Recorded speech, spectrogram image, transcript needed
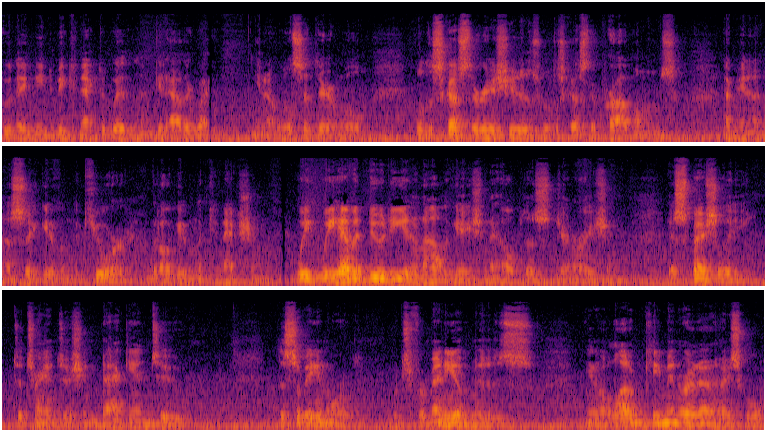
who they need to be connected with and then get out of their way. You know, we'll sit there and we'll, we'll discuss their issues, we'll discuss their problems. I may not necessarily give them the cure, but I'll give them the connection. We, we have a duty and an obligation to help this generation, especially to transition back into the civilian world, which for many of them is, you know, a lot of them came in right out of high school.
